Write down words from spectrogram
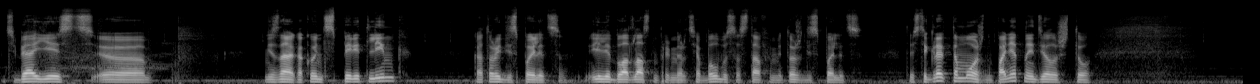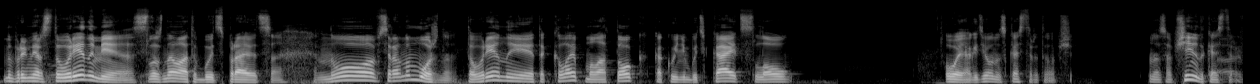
У тебя есть, э, не знаю, какой-нибудь Spirit Link, который диспелится. Или Bloodlust, например, у тебя был бы со стафами, тоже диспелится. То есть играть-то можно. Понятное дело, что Например, с тауренами сложновато будет справиться. Но все равно можно. Таурены это clap, молоток, какой-нибудь kite, slow. Ой, а где у нас caster -то вообще? У нас вообще нет caster ов.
